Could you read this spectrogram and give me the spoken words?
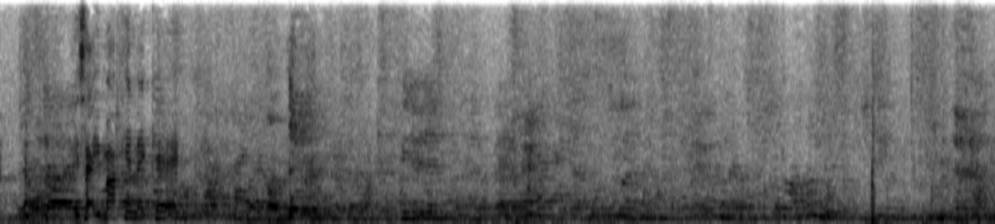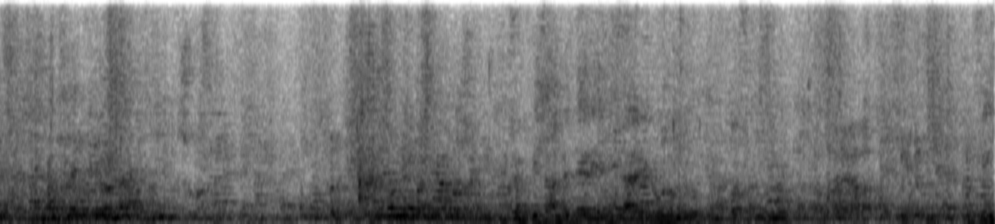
Esa imagen es que no me gusta una cosa, no me gusta la otra. En fin.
